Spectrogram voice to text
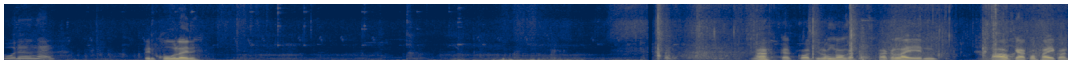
คู่หนึงไงเป็นขู่เลยนี่อะกัดก่อนจะลงน้องกัดพากันไล่เปล่าแกกก็ไผ่ก่อน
